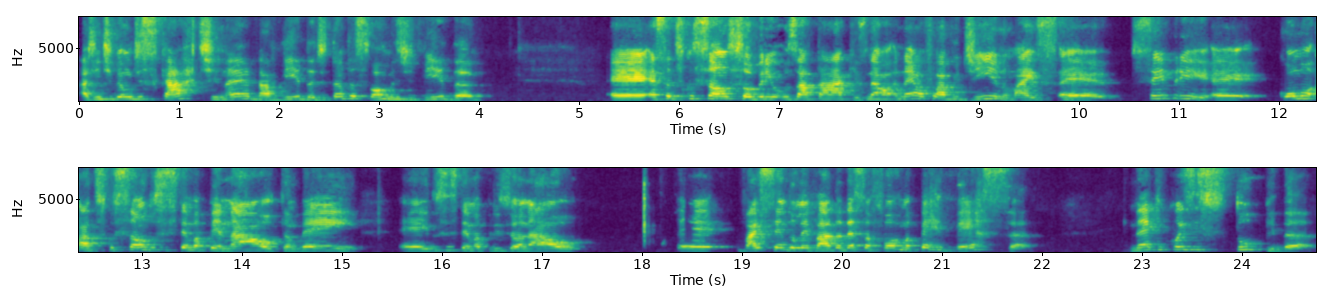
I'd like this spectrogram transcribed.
a gente vê um descarte, né, da vida, de tantas formas de vida. É, essa discussão sobre os ataques, né, né ao Flávio Dino, mas é, sempre é, como a discussão do sistema penal também, é, e do sistema prisional é, vai sendo levada dessa forma perversa, né? Que coisa estúpida.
